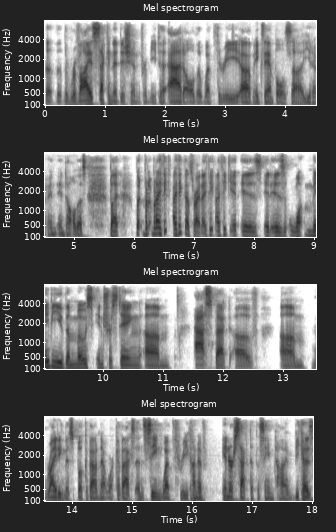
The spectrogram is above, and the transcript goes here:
the, the, revised second edition for me to add all the Web three um, examples, uh, you know, in, into all this. But but but but I think I think that's right. I think I think it is it is what maybe the most interesting um, aspect of um, writing this book about network effects and seeing Web3 kind of intersect at the same time. Because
